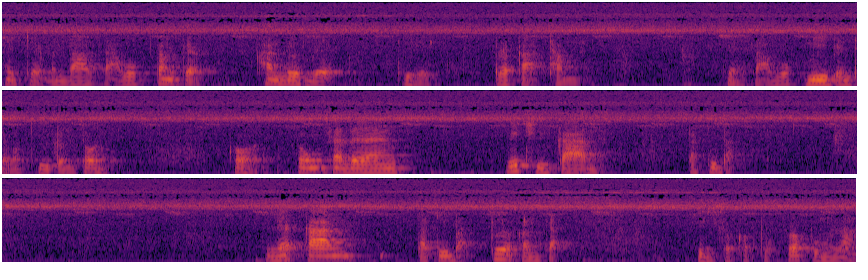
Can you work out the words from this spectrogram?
ให้แก่บรรดาสาวกตั้งแต่ขั้นเริ่มแรกที่ประกาศธรรมแก่สาวกมีเป็นจวัคคีเป็นต้น ก็ทรงแสดงวิธีการปฏิบัติ และการ ปฏิบัติเพื่อกำจัดสิ่งสกปรกรบปรุงลัง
